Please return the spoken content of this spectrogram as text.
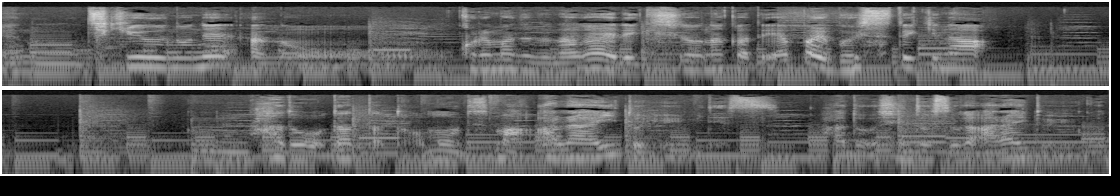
あの地球のねあのこれまでの長い歴史の中でやっぱり物質的な、うん、波動だったとは思うんです。まあ荒いという意味です。波動振動数が荒いということ。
